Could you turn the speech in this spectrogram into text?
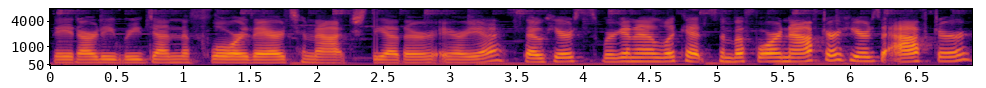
They had already redone the floor there to match the other area. So here's, we're gonna look at some before and after. Here's after.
